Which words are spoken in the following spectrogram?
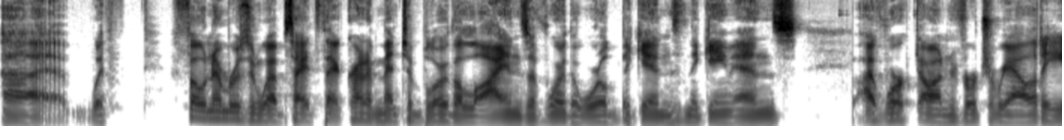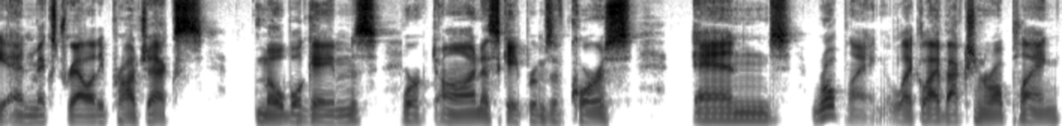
uh, with phone numbers and websites that are kind of meant to blur the lines of where the world begins and the game ends. I've worked on virtual reality and mixed reality projects, mobile games, worked on escape rooms, of course, and role playing, like live action role playing,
